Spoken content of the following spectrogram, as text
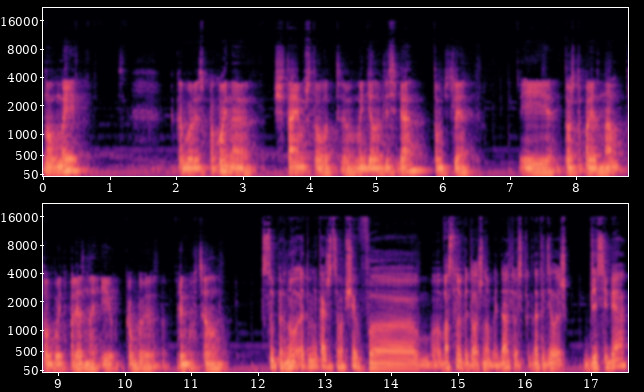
ну, мы как бы спокойно считаем, что вот мы делаем для себя, в том числе, и то, что полезно нам, то будет полезно и как бы рынку в целом. Супер. Ну, это, мне кажется, вообще в, в основе должно быть, да? То есть, когда ты делаешь для себя,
